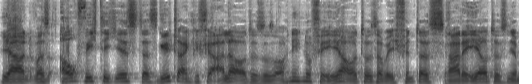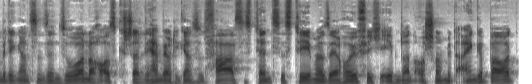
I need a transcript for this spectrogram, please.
Ja, und was auch wichtig ist, das gilt eigentlich für alle Autos, also auch nicht nur für E-Autos, aber ich finde, dass gerade E-Autos sind ja mit den ganzen Sensoren noch ausgestattet, die haben ja auch die ganzen Fahrassistenzsysteme sehr häufig eben dann auch schon mit eingebaut.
